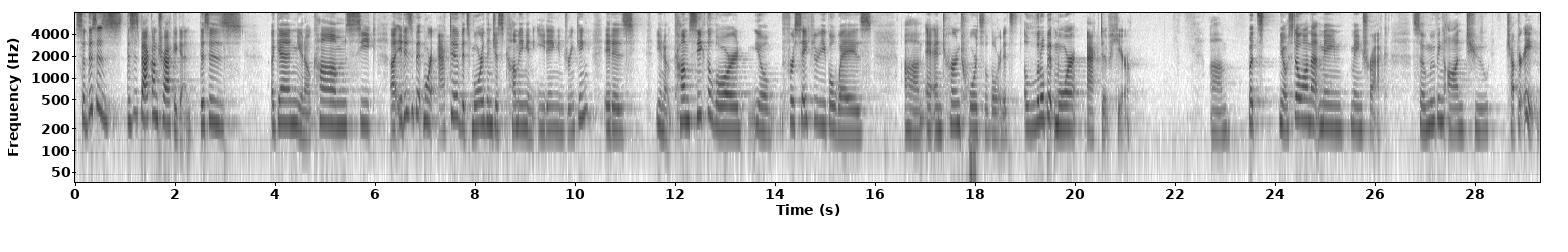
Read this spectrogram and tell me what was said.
so this is this is back on track again. This is again, you know, come, seek. Uh, it is a bit more active. It's more than just coming and eating and drinking. It is, you know, come seek the Lord, you know, forsake your evil ways, um, and, and turn towards the Lord. It's a little bit more active here. Um, but you know, still on that main main track. So moving on to chapter 8.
